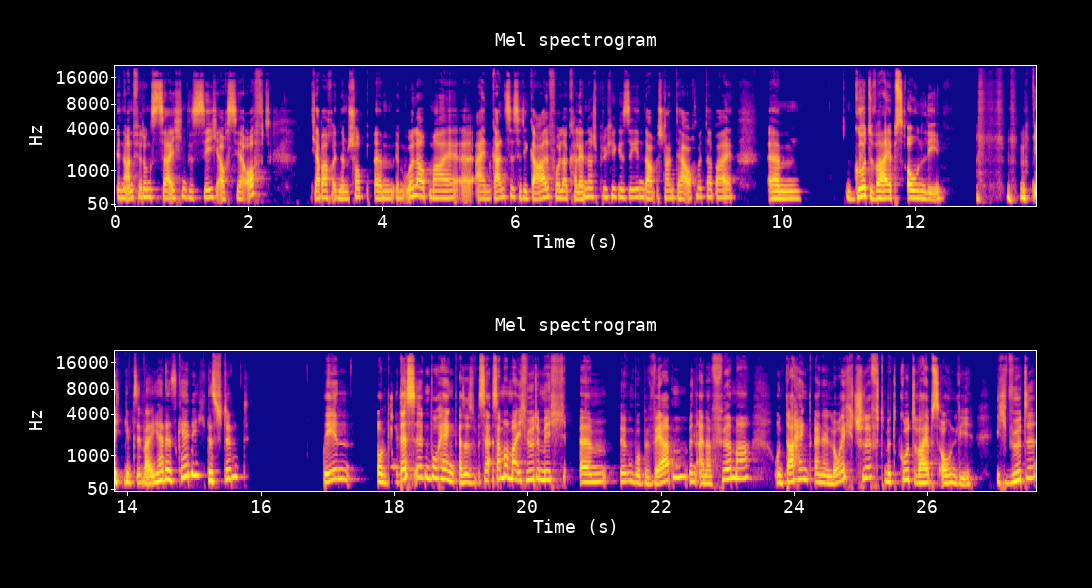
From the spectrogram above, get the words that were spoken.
in Anführungszeichen, das sehe ich auch sehr oft. Ich habe auch in einem Shop ähm, im Urlaub mal äh, ein ganzes Regal voller Kalendersprüche gesehen. Da stand der auch mit dabei. Ähm, Good Vibes Only. Die gibt es immer. Ja, das kenne ich, das stimmt. Den und wenn das irgendwo hängt, also sagen wir mal, ich würde mich ähm, irgendwo bewerben in einer Firma und da hängt eine Leuchtschrift mit Good Vibes Only. Ich würde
